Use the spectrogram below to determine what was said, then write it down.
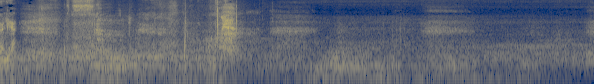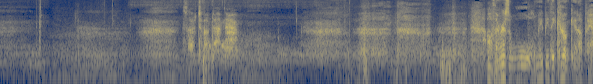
earlier. There's loads of them down there. Oh, there is a wall. Maybe they can't get up here.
